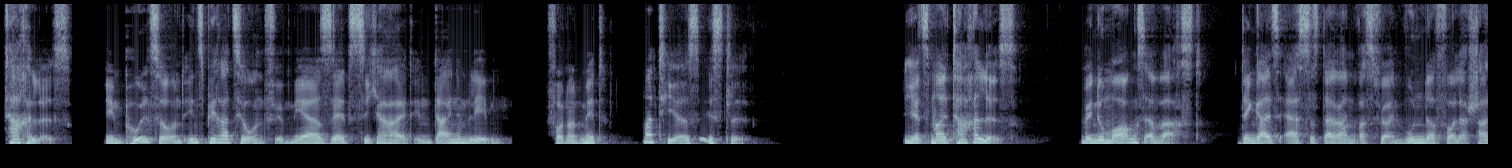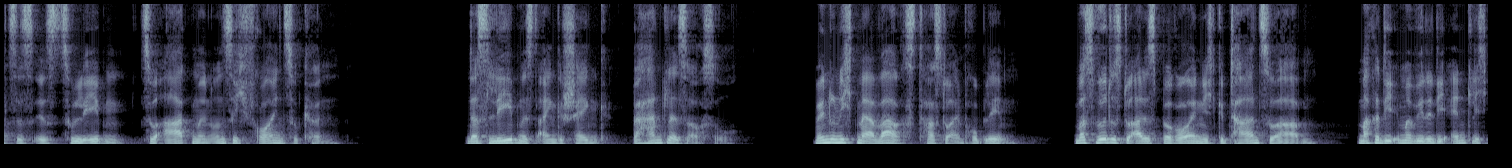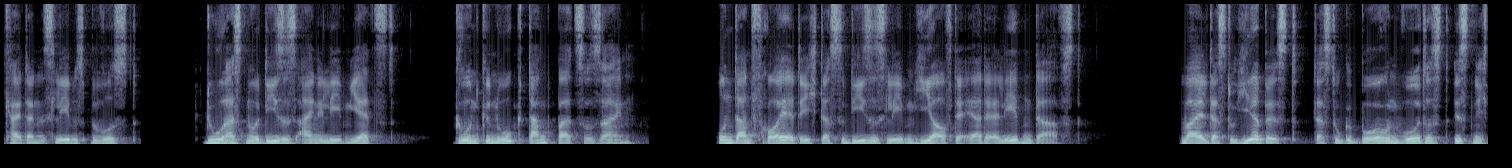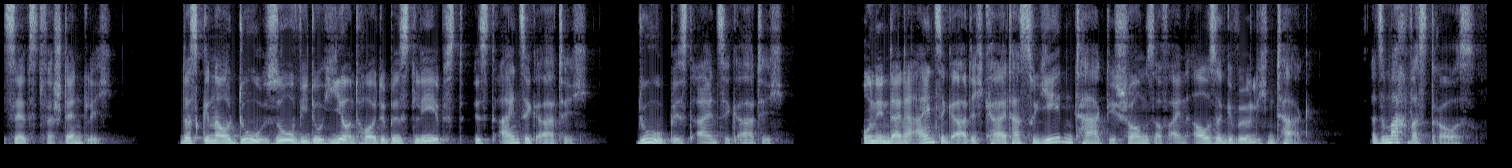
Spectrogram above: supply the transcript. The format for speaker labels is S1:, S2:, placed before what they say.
S1: Tacheles. Impulse und Inspiration für mehr Selbstsicherheit in deinem Leben. Von und mit Matthias Istl. Jetzt mal Tacheles. Wenn du morgens erwachst, denke als erstes daran, was für ein wundervoller Schatz es ist, zu leben, zu atmen und sich freuen zu können. Das Leben ist ein Geschenk, behandle es auch so. Wenn du nicht mehr erwachst, hast du ein Problem. Was würdest du alles bereuen, nicht getan zu haben, Mache dir immer wieder die Endlichkeit deines Lebens bewusst. Du hast nur dieses eine Leben jetzt. Grund genug, dankbar zu sein. Und dann freue dich, dass du dieses Leben hier auf der Erde erleben darfst. Weil, dass du hier bist, dass du geboren wurdest, ist nicht selbstverständlich. Dass genau du, so wie du hier und heute bist, lebst, ist einzigartig. Du bist einzigartig. Und in deiner Einzigartigkeit hast du jeden Tag die Chance auf einen außergewöhnlichen Tag. Also mach was draus.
